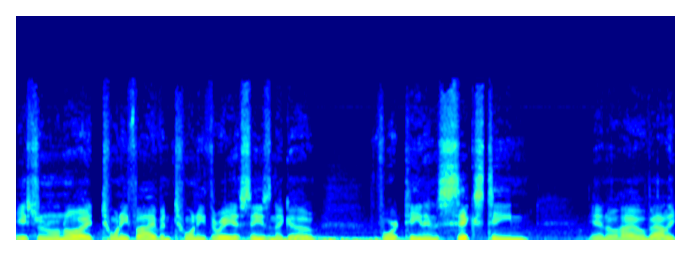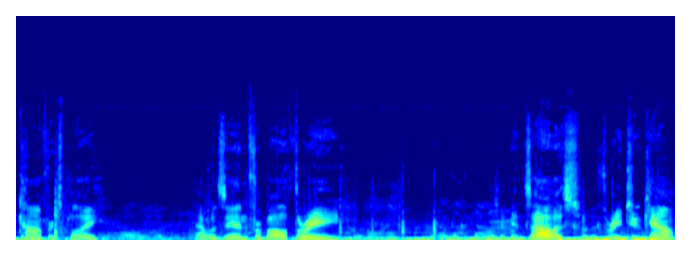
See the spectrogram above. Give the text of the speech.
Eastern Illinois 25 and 23 a season ago, 14 and 16 in Ohio Valley Conference play. That was in for ball three. Gonzalez with a 3 2 count.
